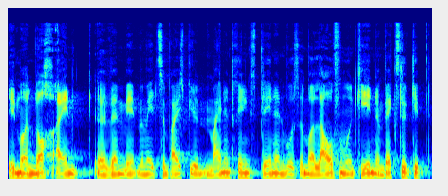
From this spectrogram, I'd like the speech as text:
immer noch ein, äh, wenn wir, wenn wir jetzt zum Beispiel in meinen Trainingsplänen, wo es immer Laufen und Gehen im Wechsel gibt,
